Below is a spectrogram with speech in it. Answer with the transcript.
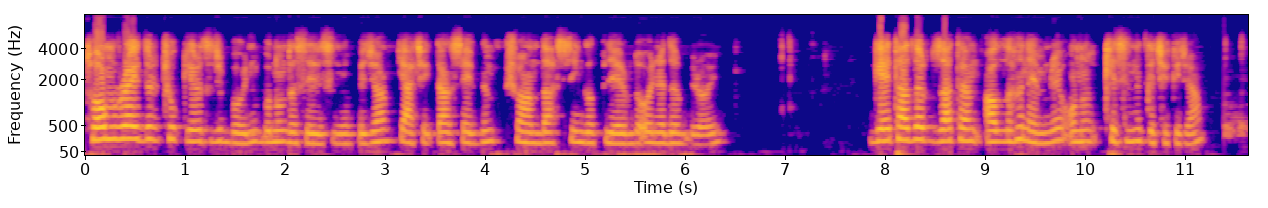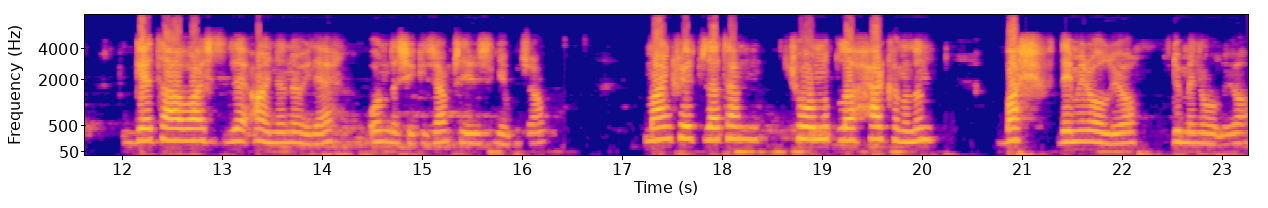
Tomb Raider çok yaratıcı bir oyun. Bunun da serisini yapacağım. Gerçekten sevdim. Şu anda single player'ımda oynadığım bir oyun. GTA 4 zaten Allah'ın emri. Onu kesinlikle çekeceğim. GTA Vice City'de aynen öyle. Onu da çekeceğim. Serisini yapacağım. Minecraft zaten çoğunlukla her kanalın baş demiri oluyor. Dümeni oluyor.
